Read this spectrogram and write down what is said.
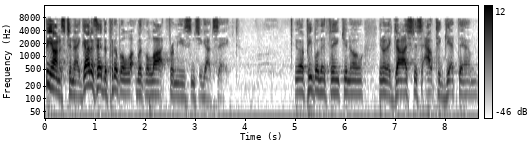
Be honest tonight. God has had to put up a lot, with a lot from you since you got saved. You know, people that think, you know, you know, that God's just out to get them.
